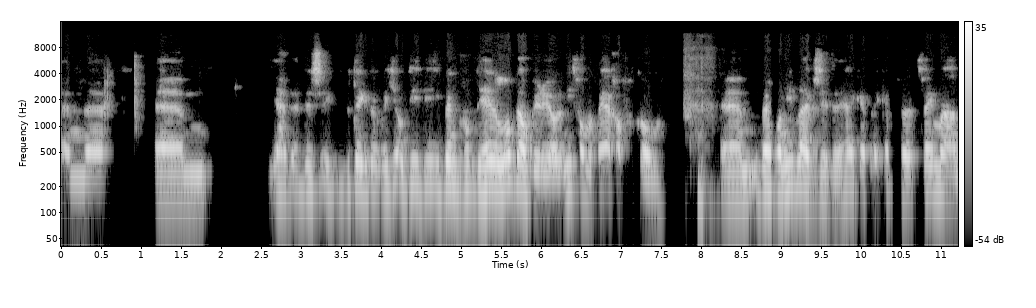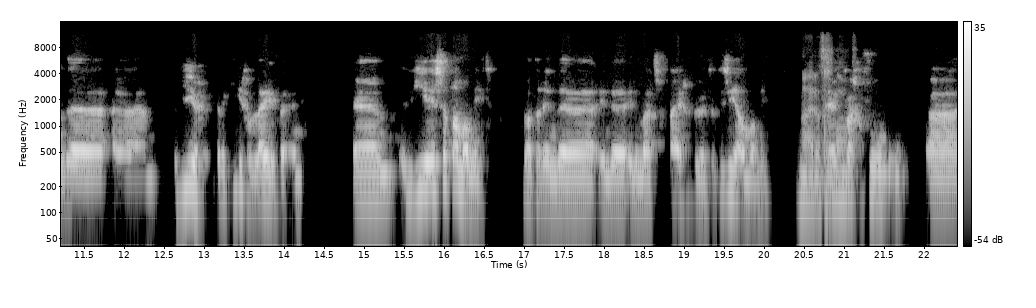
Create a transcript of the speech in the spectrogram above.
en, um, ja, dus ik betekent ook, weet je, ook die, die, ik ben bijvoorbeeld die hele lockdownperiode niet van mijn berg afgekomen. um, ik ben gewoon hier blijven zitten. Ik heb, ik heb twee maanden ehm, hier, ben ik hier gebleven. En Um, hier is dat allemaal niet. Wat er in de, in de, in de maatschappij gebeurt. Dat is hier allemaal niet. Nee, dat geloof ik. Qua gevoel. Uh,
